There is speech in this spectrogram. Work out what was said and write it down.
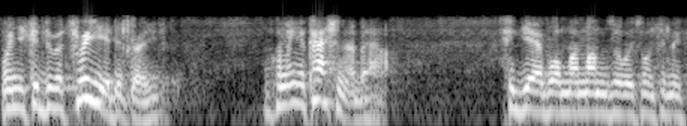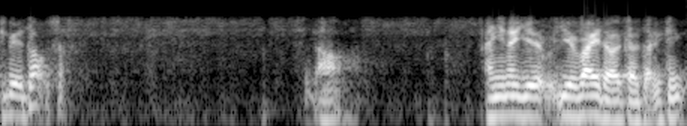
when you could do a three-year degree something you're passionate about. He said, yeah, well, my mum's always wanted me to be a doctor. I said, oh. And you know, your, your radar goes up, you think,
